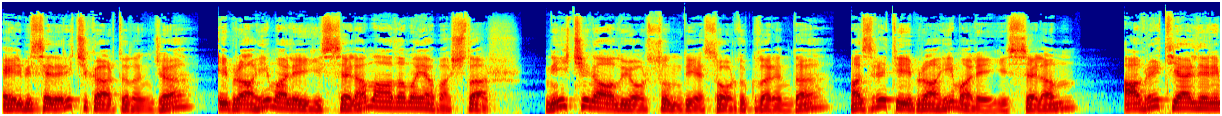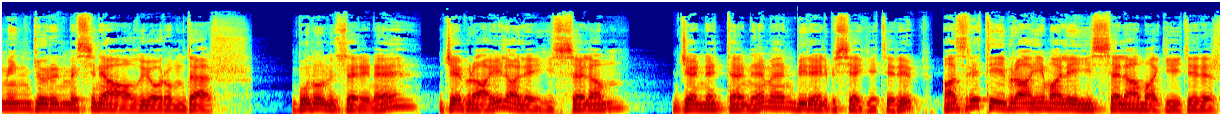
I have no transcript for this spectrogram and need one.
Elbiseleri çıkartılınca İbrahim aleyhisselam ağlamaya başlar. Niçin ağlıyorsun diye sorduklarında Hazreti İbrahim aleyhisselam avret yerlerimin görünmesine ağlıyorum der. Bunun üzerine Cebrail aleyhisselam cennetten hemen bir elbise getirip Hazreti İbrahim aleyhisselama giydirir.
